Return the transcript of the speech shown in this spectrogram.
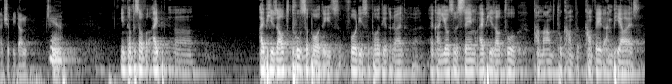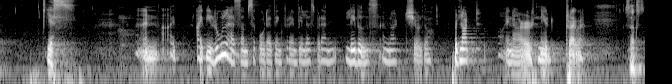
and should be done. Yeah. In terms of IP, uh, IP route 2 support is fully supported, right? I can use the same IP route 2 command to conf- configure MPLS. Yes. And I, IP rule has some support, I think, for MPLS, but I'm labels. I'm not sure though, but not in our new driver. Thanks.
